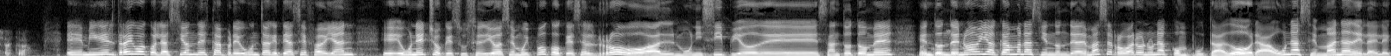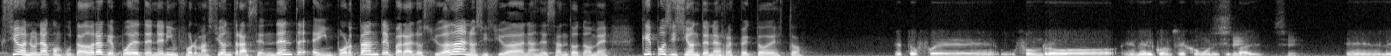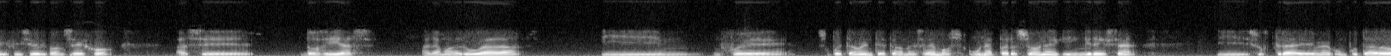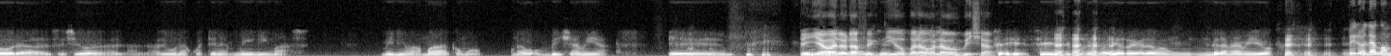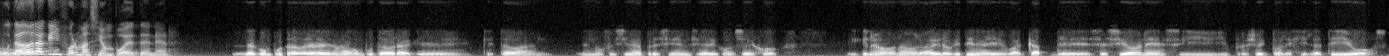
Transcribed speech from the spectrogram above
ya está. Eh, Miguel, traigo a colación de esta pregunta que te hace Fabián eh, un hecho que sucedió hace muy poco, que es el robo al municipio de Santo Tomé, en donde no había cámaras y en donde además se robaron una computadora, una semana de la elección, una computadora que puede tener información trascendente e importante para los ciudadanos y ciudadanas de Santo Tomé. ¿Qué posición tenés respecto de esto? Esto fue, fue un robo en el Consejo Municipal, en el edificio del Consejo, hace dos días a la madrugada y fue supuestamente hasta donde sabemos una persona que ingresa y sustrae una computadora, se lleva algunas cuestiones mínimas, mínimas más, como una bombilla mía. Eh, ¿Tenía valor afectivo para vos la bombilla? Sí, sí, porque me había regalado un, gran amigo. Pero, la computadora, ¿qué información puede tener? La computadora era una computadora que, que estaba en, la oficina de presidencia del consejo y que no, no, ahí lo que tiene ahí es backup de sesiones y, proyectos legislativos,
